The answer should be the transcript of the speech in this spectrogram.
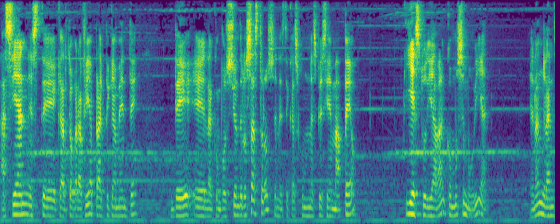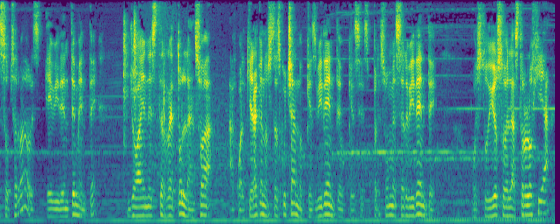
Hacían este, cartografía prácticamente de eh, la composición de los astros, en este caso como una especie de mapeo, y estudiaban cómo se movían. Eran grandes observadores. Evidentemente, yo en este reto lanzo a, a cualquiera que nos está escuchando, que es vidente o que se presume ser vidente o estudioso de la astrología,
